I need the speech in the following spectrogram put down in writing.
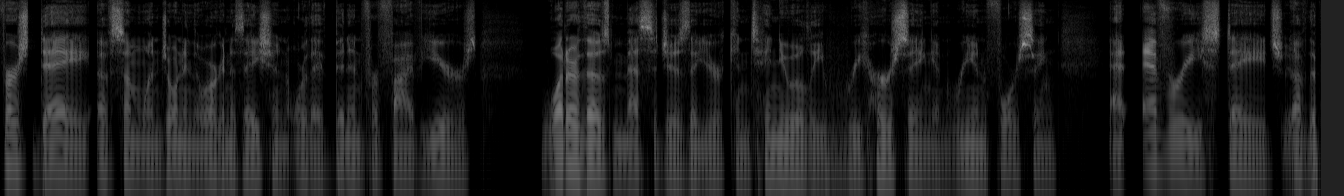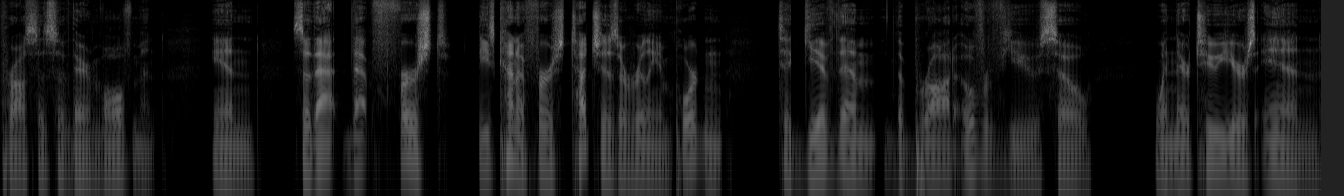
first day of someone joining the organization or they've been in for 5 years, what are those messages that you're continually rehearsing and reinforcing at every stage Yeah. of the process of their involvement? And so that that first these kind of first touches are really important to give them the broad overview so when they're 2 years in,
